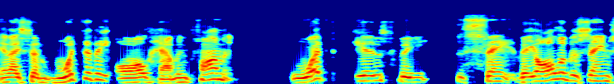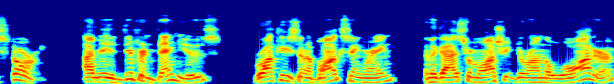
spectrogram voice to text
And I said, what do they all have in common? What is the, same? They all have the same story. I mean, different venues. Rocky's in a boxing ring, and the guys from Washington are on the water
